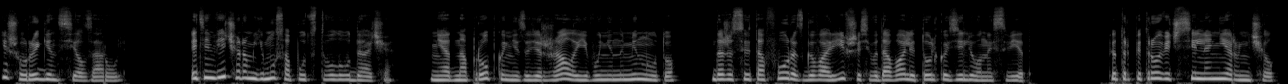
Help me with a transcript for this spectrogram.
И Шурыгин сел за руль. Этим вечером ему сопутствовала удача. Ни одна пробка не задержала его ни на минуту. Даже светофоры, сговорившись, выдавали только зеленый свет. Петр Петрович сильно нервничал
